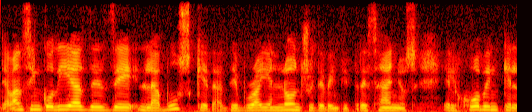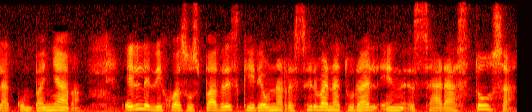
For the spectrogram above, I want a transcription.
Llevan cinco días desde la búsqueda de Brian Laundry, de 23 años, el joven que la acompañaba. Él le dijo a sus padres que iría a una reserva natural en Sarastosa,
